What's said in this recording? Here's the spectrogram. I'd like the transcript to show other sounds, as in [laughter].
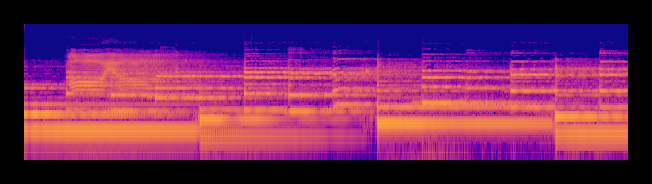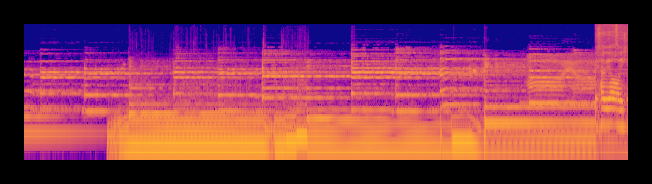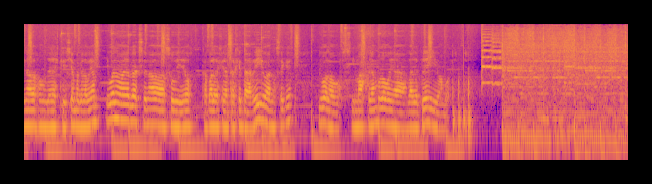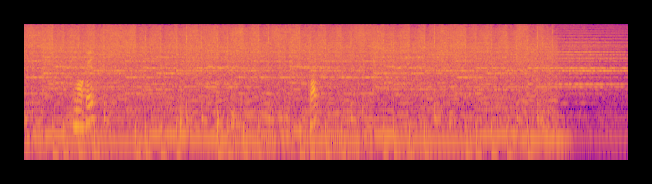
Este video original en la descripción para que lo vean. Y bueno, he reaccionado a su video, capaz lo dejé la tarjeta arriba, no sé qué. Y bueno, sin más preámbulo voy a darle play y vamos ver. Ok.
